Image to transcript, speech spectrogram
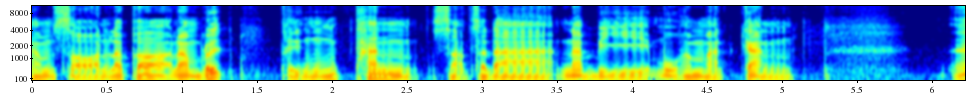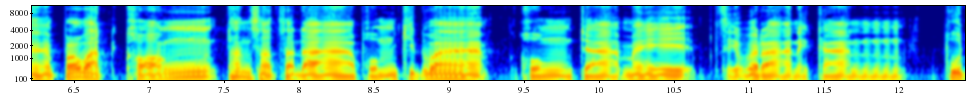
คำสอน แล้วก็รำลึกถึงท่านศาสดา นบีมูฮัมหมัดกัน ประวัติของท่านศาสดาผมคิดว่าคงจะไม่เสียเวลาในการ พูด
